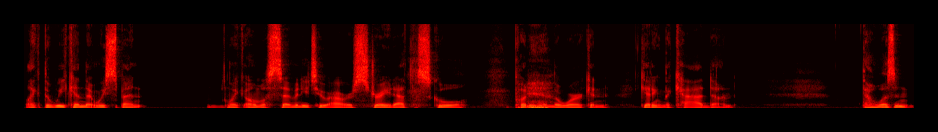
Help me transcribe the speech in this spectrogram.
like the weekend that we spent like almost 72 hours straight at the school putting Yeah. in the work and getting the CAD done that wasn't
